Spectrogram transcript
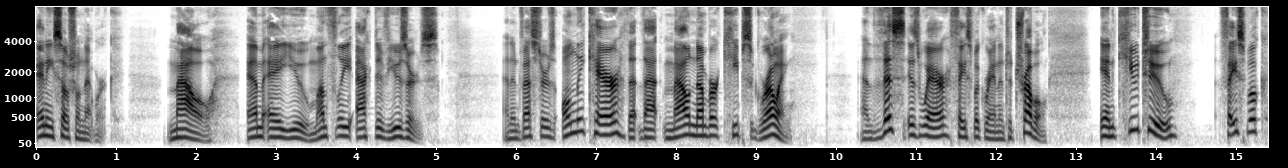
any social network MAU, M A U, monthly active users. And investors only care that that MAU number keeps growing. And this is where Facebook ran into trouble. In Q2, Facebook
